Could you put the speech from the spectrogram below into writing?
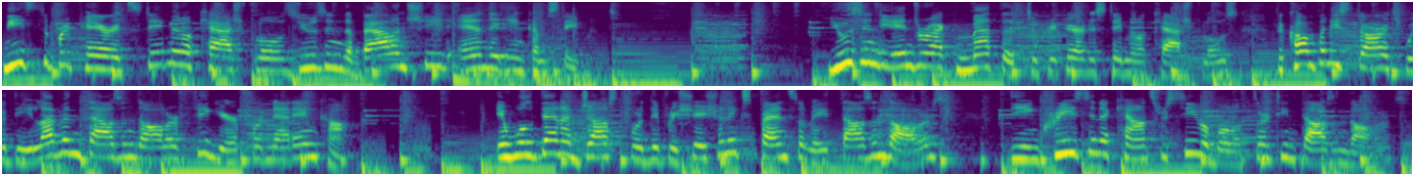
needs to prepare its statement of cash flows using the balance sheet and the income statement. Using the indirect method to prepare the statement of cash flows, the company starts with the $11,000 figure for net income. It will then adjust for depreciation expense of $8,000, the increase in accounts receivable of $13,000,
